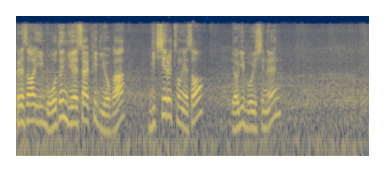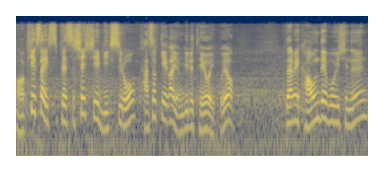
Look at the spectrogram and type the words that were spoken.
그래서 이 모든 USRP 리오가 믹시를 통해서 여기 보이시는 어, PXI 익스프레스 셰시의 믹시로 5개가 연결이 되어 있고요. 그 다음에 가운데 보이시는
